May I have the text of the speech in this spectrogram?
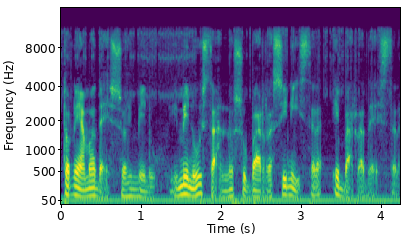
torniamo adesso ai menu. I menu stanno su barra sinistra e barra destra.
